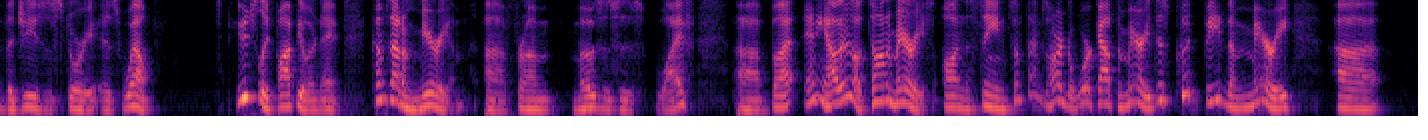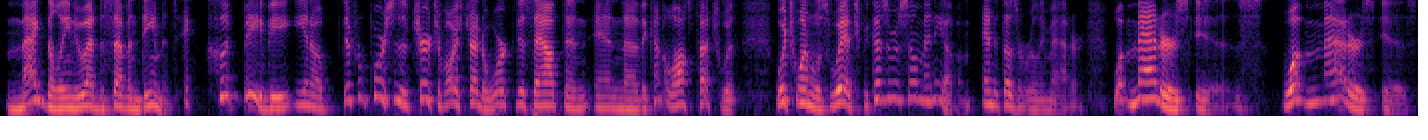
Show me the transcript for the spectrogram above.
the Jesus story as well. Hugely popular name comes out of Miriam uh, from Moses's wife. Uh, but anyhow, there's a ton of Marys on the scene. Sometimes hard to work out the Mary. This could be the Mary uh, Magdalene who had the seven demons. It could be the you know different portions of church have always tried to work this out and and uh, they kind of lost touch with which one was which because there were so many of them and it doesn't really matter. What matters is what matters is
